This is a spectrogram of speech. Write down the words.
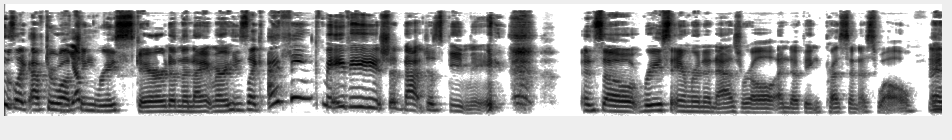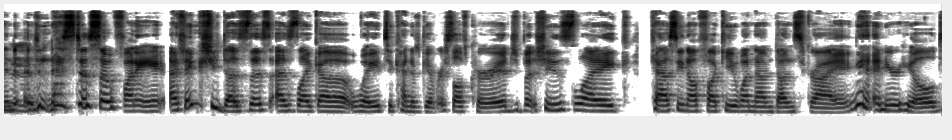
was like, after Yep. watching Rhys scared in the nightmare, he's like, I think maybe it should not just be me. And so Rhys, Amren, and Azriel end up being present as well. And Mhm. Nesta's so funny. I think she does this as like a way to kind of give herself courage, but she's like, Cassie, I'll fuck you when I'm done scrying and you're healed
